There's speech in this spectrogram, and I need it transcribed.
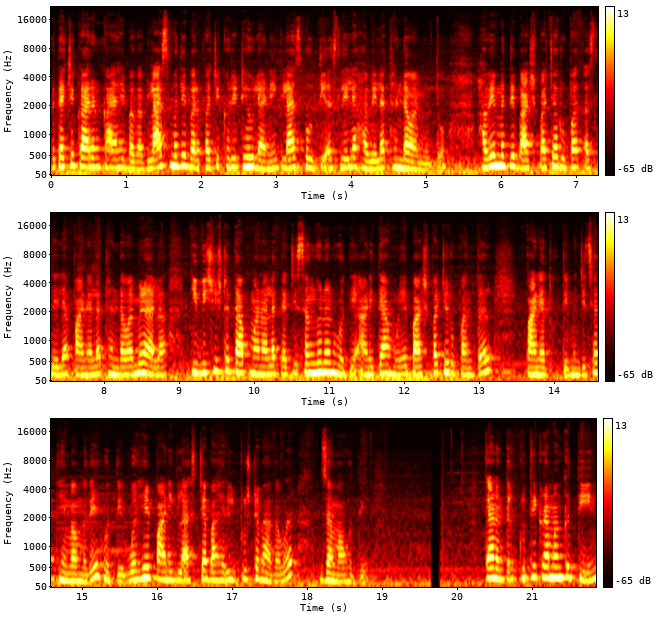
तर त्याचे कारण काय आहे बघा. ग्लासमध्ये बर्फाची खडी ठेवल्याने ग्लासभोवती असलेल्या हवेला थंडावा मिळतो. हवेमध्ये बाष्पाच्या रूपात असलेल्या पाण्याला थंडावा मिळाला की विशिष्ट तापमानाला त्याचे संगणन होते आणि त्यामुळे बाष्पाचे रूपांतर पाण्यात होते. म्हणजेच या थेंबामध्ये होते व हे पाणी ग्लासच्या बाहेरील पृष्ठभागावर जमा होते. त्यानंतर कृती क्रमांक तीन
